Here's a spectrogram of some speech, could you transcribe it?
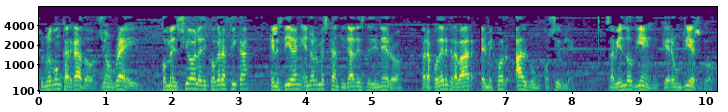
Su nuevo encargado, John Reid, convenció a la discográfica que les dieran enormes cantidades de dinero para poder grabar el mejor álbum posible, sabiendo bien que era un riesgo,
